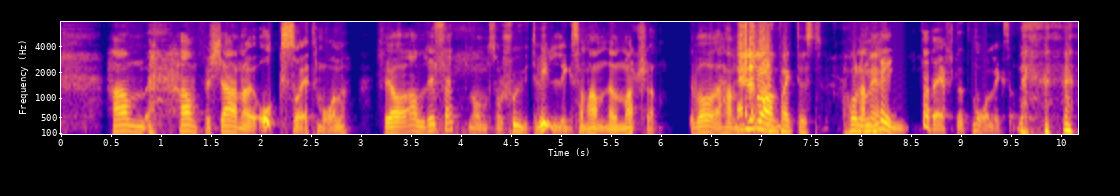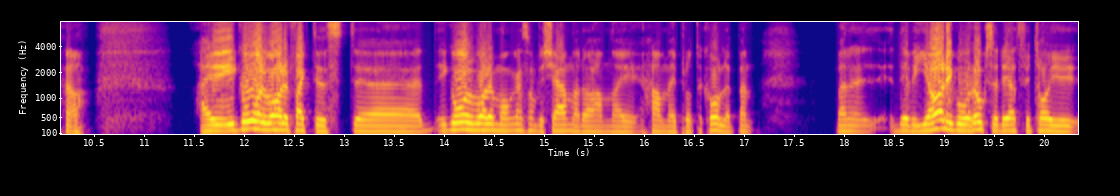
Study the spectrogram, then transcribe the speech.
han, han förtjänar ju också ett mål. För jag har aldrig sett någon så skjutvillig som han den matchen. Det var, han, Nej, det var han faktiskt. Håller han med. längtade efter ett mål liksom. ja. Nej, igår var det faktiskt, eh, igår var det många som förtjänade att hamna i, hamna i protokollet. Men, men eh, det vi gör igår också, det är att vi tar ju,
